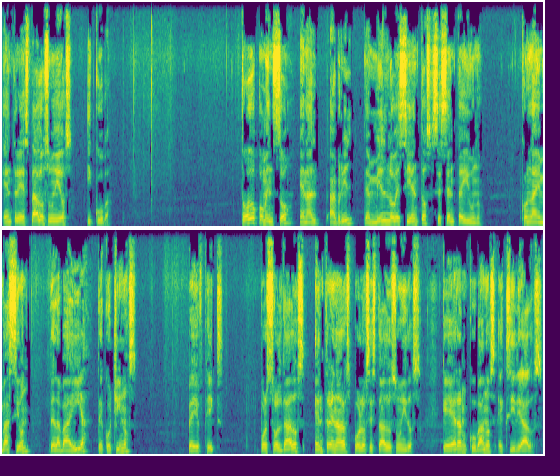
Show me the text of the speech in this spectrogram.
entre Estados Unidos y Cuba. Todo comenzó en abril de 1961 con la invasión de la Bahía de Cochinos, Bay of Pigs, por soldados entrenados por los Estados Unidos, que eran cubanos exiliados.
